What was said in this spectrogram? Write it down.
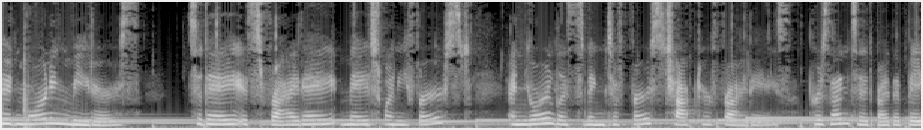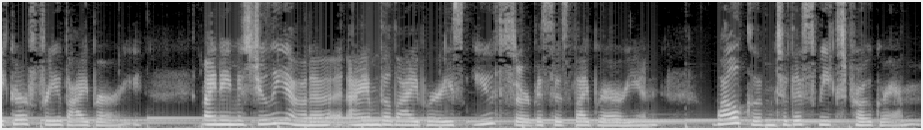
Good morning, readers. Today is Friday, May 21st, and you're listening to First Chapter Fridays, presented by the Baker Free Library. My name is Juliana, and I am the library's Youth Services Librarian. Welcome to this week's program.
